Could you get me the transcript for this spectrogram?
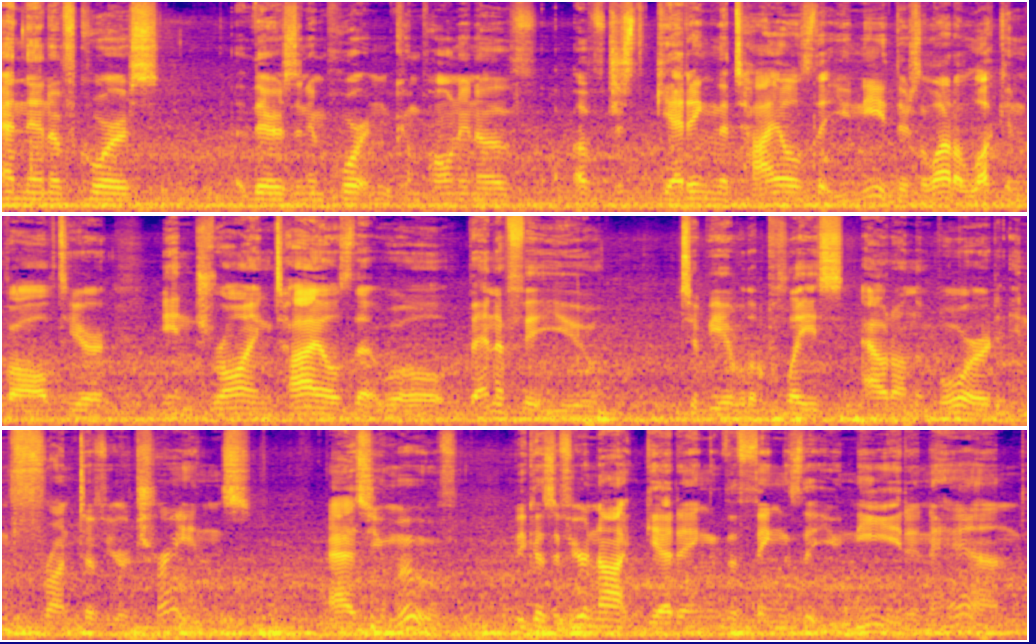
And then, of course, there's an important component of of just getting the tiles that you need. There's a lot of luck involved here in drawing tiles that will benefit you to be able to place out on the board in front of your trains as you move. Because if you're not getting the things that you need in hand,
